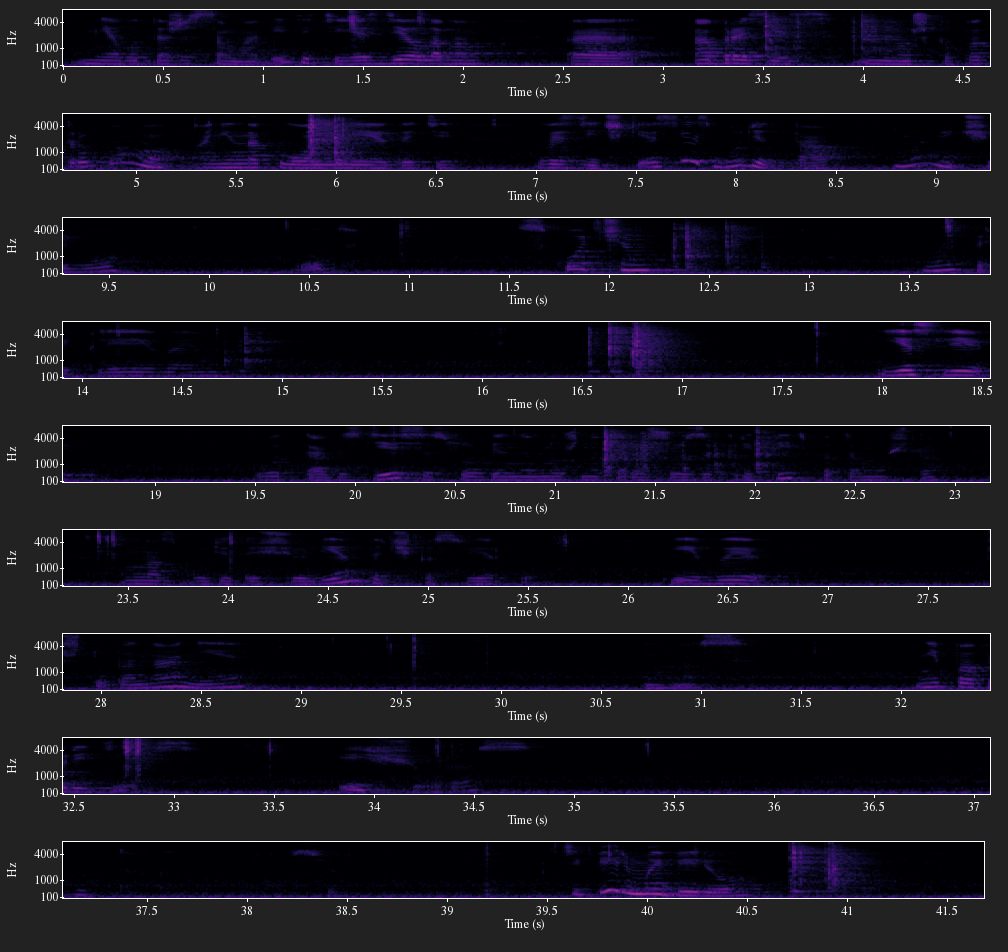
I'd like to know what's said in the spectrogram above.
У меня вот даже сама, видите, я сделала вам э, образец немножко по-другому, они наклон имеют эти гвоздички, а здесь будет так, ну ничего, вот скотчем мы приклеиваем. Если Вот так здесь особенно нужно хорошо закрепить, потому что у нас будет еще ленточка сверху. И вы, чтобы она не у нас не повредилась. Еще раз. Вот так. Все. Теперь мы берем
